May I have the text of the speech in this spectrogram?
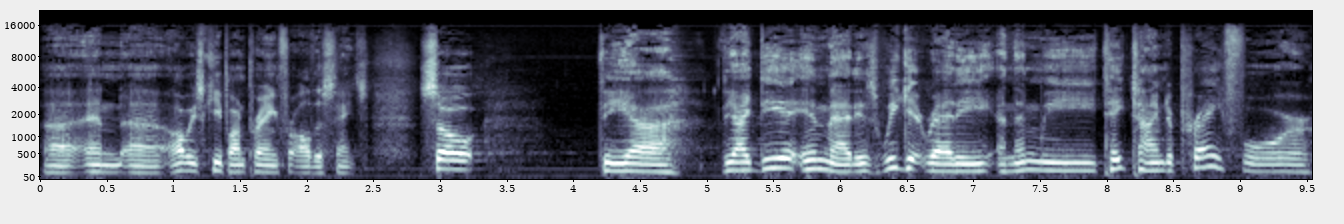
uh, and uh, always keep on praying for all the saints. So, the. Uh, the idea in that is we get ready and then we take time to pray for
